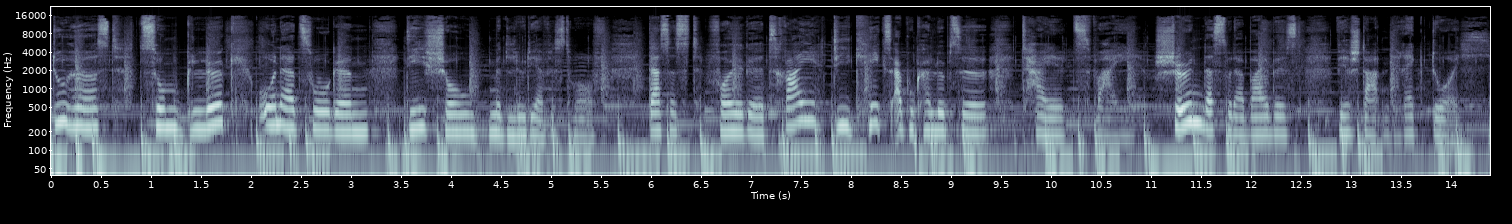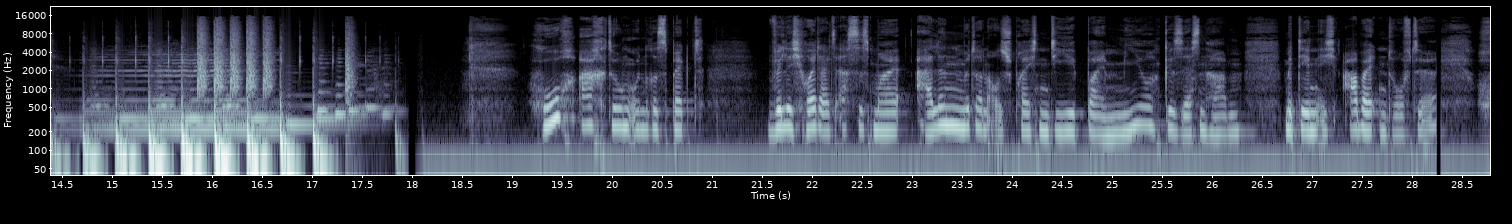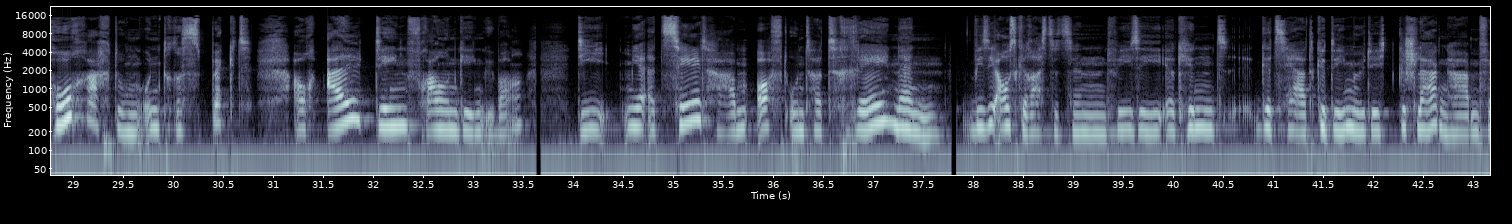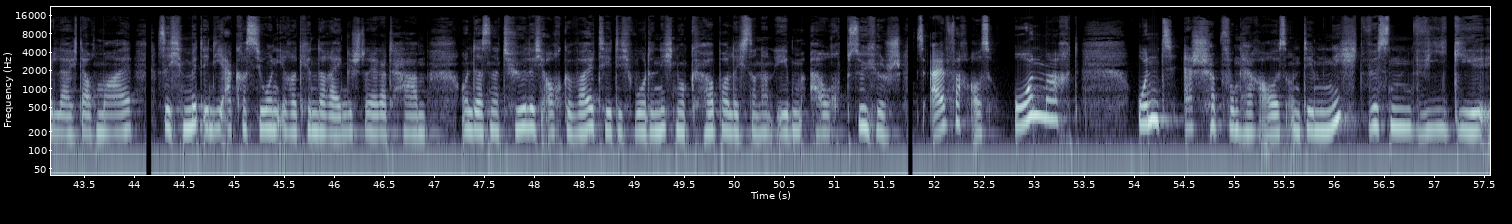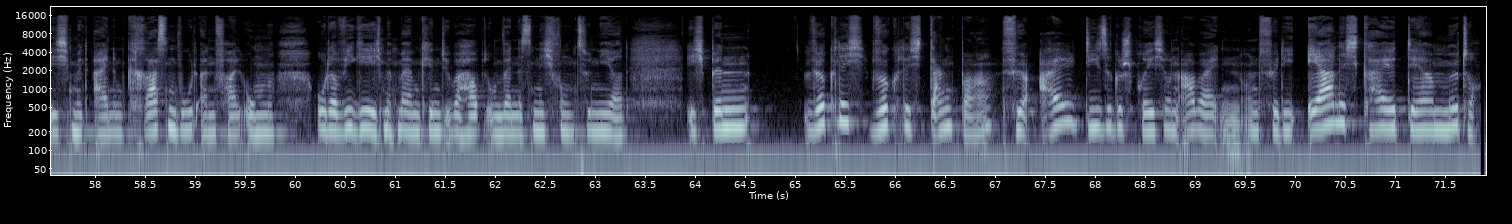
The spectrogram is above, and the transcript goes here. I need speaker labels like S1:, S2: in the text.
S1: Du hörst zum Glück unerzogen die Show mit Lydia Wisthoff. Das ist Folge 3, die Keksapokalypse Teil 2. Schön, dass du dabei bist. Wir starten direkt durch. Hochachtung und Respekt will ich heute als erstes mal allen Müttern aussprechen, die bei mir gesessen haben, mit denen ich arbeiten durfte. Hochachtung und Respekt auch all den Frauen gegenüber, die mir erzählt haben, oft unter Tränen, wie sie ausgerastet sind, wie sie ihr Kind gezerrt, gedemütigt, geschlagen haben, vielleicht auch mal, sich mit in die Aggression ihrer Kinder reingesteigert haben und das natürlich auch gewalttätig wurde, nicht nur körperlich, sondern eben auch psychisch. Einfach aus Ohnmacht und Erschöpfung heraus und dem Nichtwissen, wie gehe ich mit einem krassen Wutanfall um oder wie gehe ich mit meinem Kind überhaupt um, wenn es nicht funktioniert. Ich bin wirklich, wirklich dankbar für all diese Gespräche und Arbeiten und für die Ehrlichkeit der Mütter.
